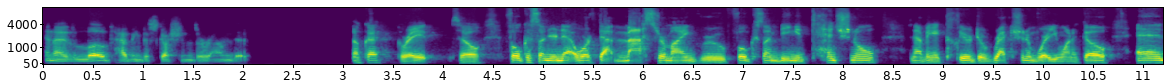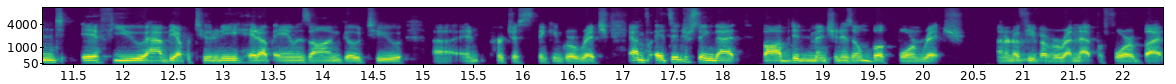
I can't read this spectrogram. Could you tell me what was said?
and I love having discussions around it. Okay, great. So focus on your network, that mastermind group, focus on being intentional and having a clear direction of where you want to go. And if you have the opportunity, hit up Amazon, go to uh, and purchase Think and Grow Rich. And it's interesting that Bob didn't mention his own book, Born Rich. I don't know if you've mm-hmm. ever read that before, but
